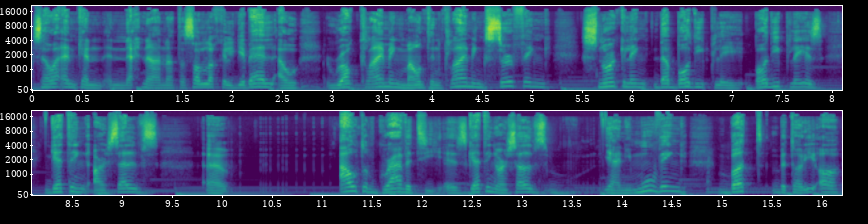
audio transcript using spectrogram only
سواء كان إن إحنا نتسلق الجبال أو rock climbing mountain climbing surfing snorkeling ده body play body play is getting ourselves uh, out of gravity is getting ourselves يعني moving but بطريقة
